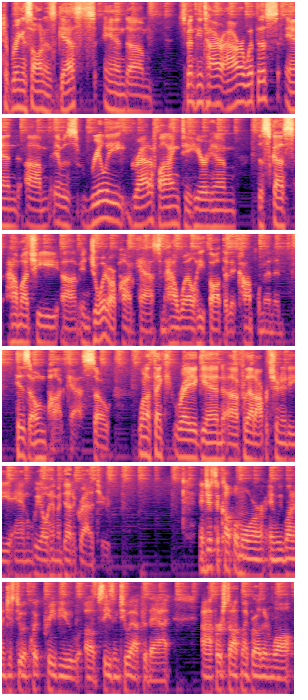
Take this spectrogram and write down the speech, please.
to bring us on as guests and um, spent the entire hour with us. And um, it was really gratifying to hear him discuss how much he um, enjoyed our podcast and how well he thought that it complemented his own podcast. So, want to thank Ray again uh, for that opportunity, and we owe him a debt of gratitude and just a couple more. And we want to just do a quick preview of season two after that. Uh, first off, my brother-in-law,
